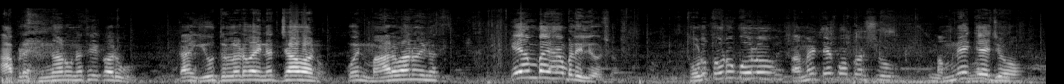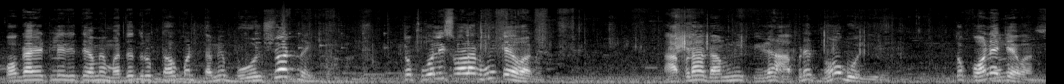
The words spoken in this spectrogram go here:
આપણે ધીંગાણું નથી કરવું. કાંઈ યુદ્ધ લડવાય નથી જવાનું. કોઈને મારવાનોય નથી. કેમ ભાઈ સાંભળી લ્યો છો? થોડું થોડું બોલો, અમે ટેકો કરશું. અમને કહેજો પોગા એટલી રીતે અમે મદદરૂપ થાવ, પણ તમે બોલશો જ નહીં. તો પોલીસ વાળાને શું કહેવાનું? આપણા ગામની પીડા આપણે ન બોલીએ. તો કોને કહેવાનું?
